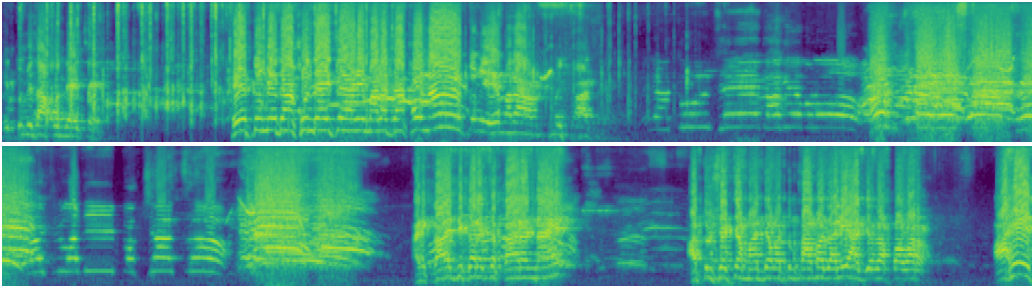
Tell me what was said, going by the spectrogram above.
हे तुम्ही दाखवून द्यायचंय हे तुम्ही दाखवून द्यायचंय आणि मला दाखवणार तुम्ही हे मला विश्वास आहे. राष्ट्रवादी पक्षाचं. आणि काळजी करायचं कारण नाही अतुल शेठच्या माध्यमातून कामं झाली अजितदादा पवार आहेत.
